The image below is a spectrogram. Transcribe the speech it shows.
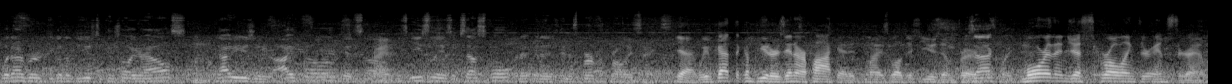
whatever you're going to use to control your house. Now you're using your iPhone. It's um, Right. it's easily as accessible and, it, and, it, and it's perfect for all these things. Yeah, we've got the computers in our pocket. It might as well just use them for Exactly. more than just scrolling through Instagram.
